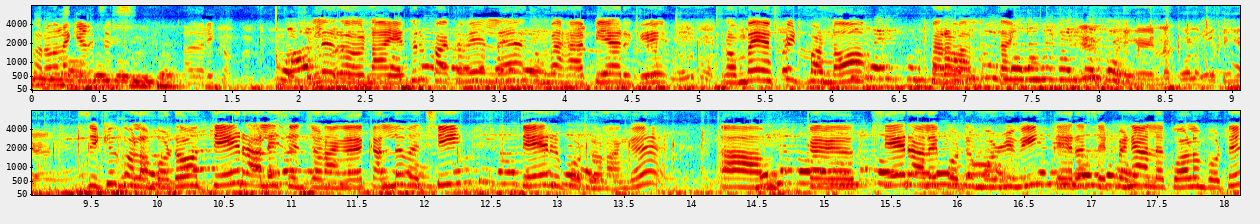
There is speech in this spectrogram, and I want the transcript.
பரவாயில்ல கிடைச்சிருச்சு. அது வரைக்கும். இல்லை நான் எதிர்பார்க்கவே இல்லை. ரொம்ப ஹாப்பியாக இருக்குது ரொம்ப எஃபெக்ட் பண்ணோம். பரவாயில்ல தேங்க்யூ சிக்கு கோலம் போட்டோம். தேர் ஆலை செஞ்சோம் நாங்கள் கல்லை வச்சு தேர் போட்டோம் நாங்கள் க சேர் ஆலை போட்டு மொழுவி தேரை செட் பண்ணி அதில் கோலம் போட்டு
